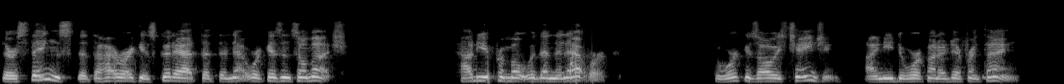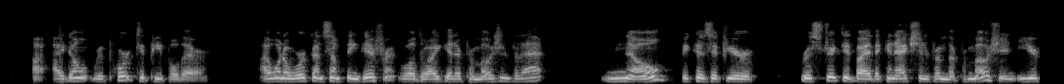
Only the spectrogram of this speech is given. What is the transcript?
There's things that the hierarchy is good at that the network isn't so much. How do you promote within the network? The work is always changing. I need to work on a different thing. I, I don't report to people there. I want to work on something different. Well, do I get a promotion for that? No, because if you're restricted by the connection from the promotion, you're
